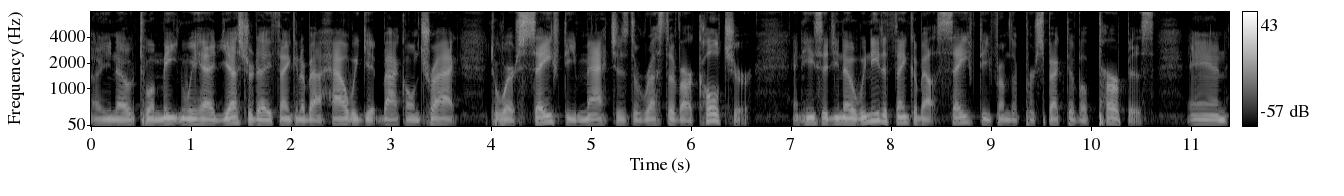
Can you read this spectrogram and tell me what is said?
uh, you know to a meeting we had yesterday thinking about how we get back on track to where safety matches the rest of our culture. And he said, you know, we need to think about safety from the perspective of purpose and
